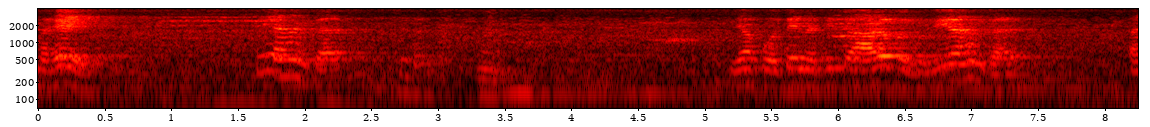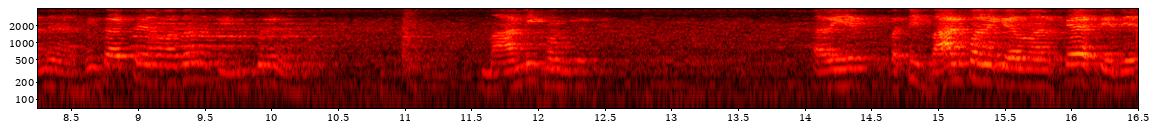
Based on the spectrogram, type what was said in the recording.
મહેશ. એ અહંકાર? જ્યાં પોતે નથી તો આરોપ અહંકાર. અને અહંકાર તો એમાં વાંધો નથી. બિલકુલ નહીં. માનની માંગે હવે એ પછી બાળ કોને કહેવામાં આવે? કયા સ્ટેજે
